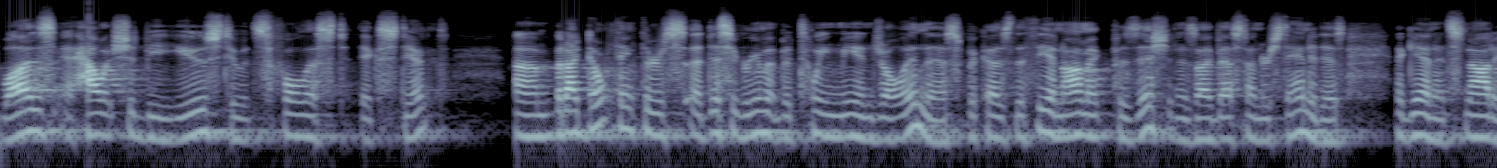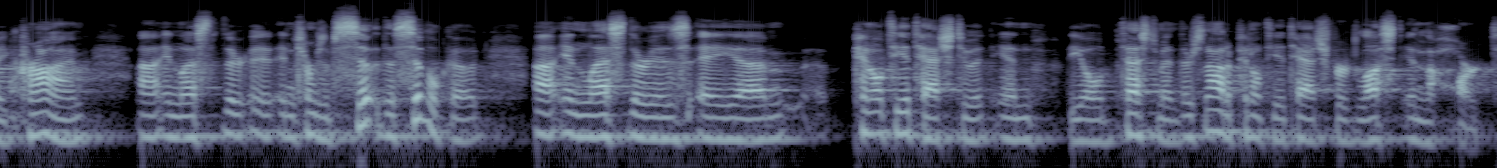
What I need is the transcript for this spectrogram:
was and how it should be used to its fullest extent. Um, but I don't think there's a disagreement between me and Joel in this because the theonomic position, as I best understand it, is again, it's not a crime uh, unless there, in terms of the civil code, uh, unless there is a um, penalty attached to it in the Old Testament. There's not a penalty attached for lust in the heart.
